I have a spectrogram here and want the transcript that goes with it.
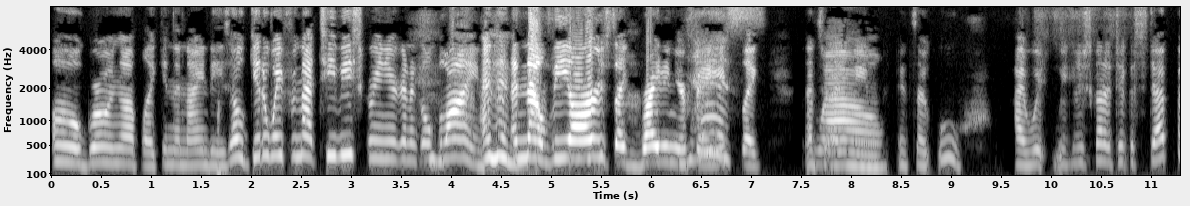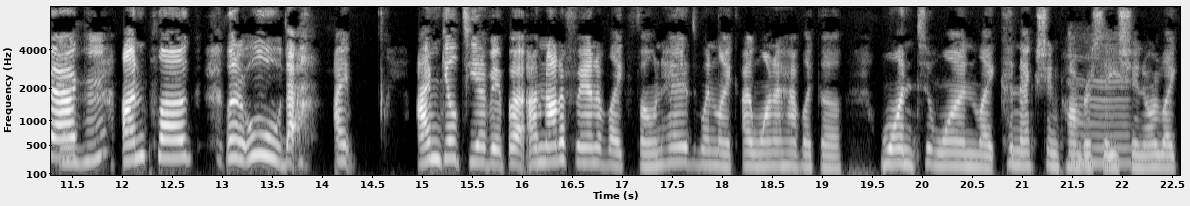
oh, growing up like in the 90s, oh, get away from that TV screen, you're to go blind. and then and now VR is like right in your face. Yes. Like, that's what I mean. It's like, ooh, I w- we just got to take a step back, Mhm. unplug. Like, ooh, that, I, I'm guilty of it, but I'm not a fan of like phone heads when like I want to have like a one to one like connection Mm-hmm. conversation or like,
